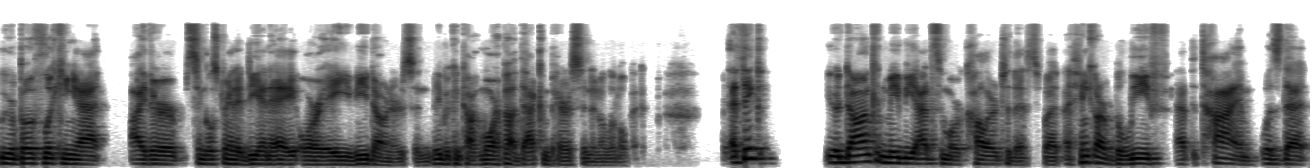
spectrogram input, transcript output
we were both looking at either single stranded DNA or AAV donors. And maybe we can talk more about that comparison in a little bit. I think you know Don can maybe add some more color to this, but I think our belief at the time was that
